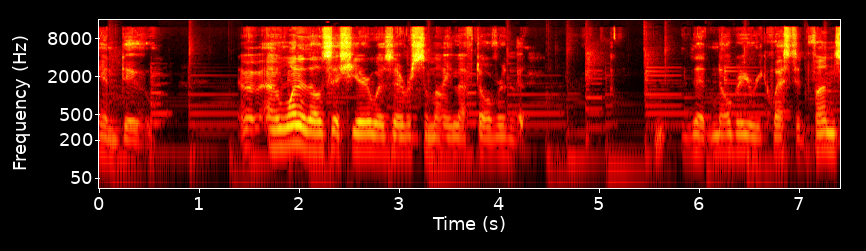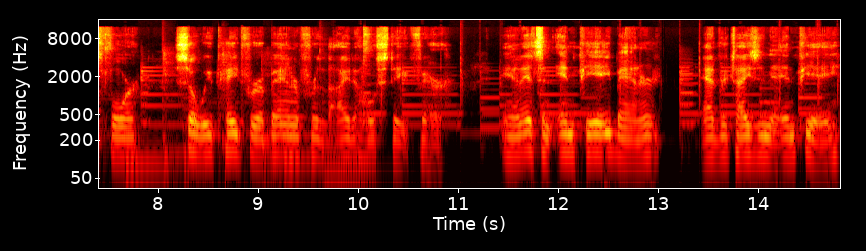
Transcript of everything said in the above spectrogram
and do. And one of those this year was there was some money left over that that nobody requested funds for, so we paid for a banner for the Idaho State Fair, and it's an NPA banner advertising the NPA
